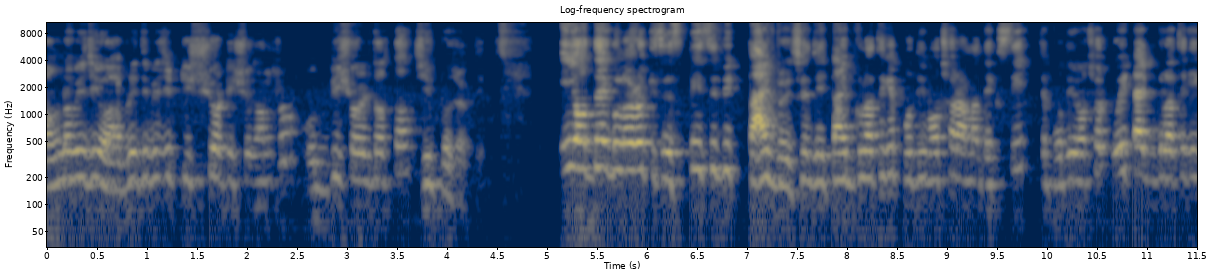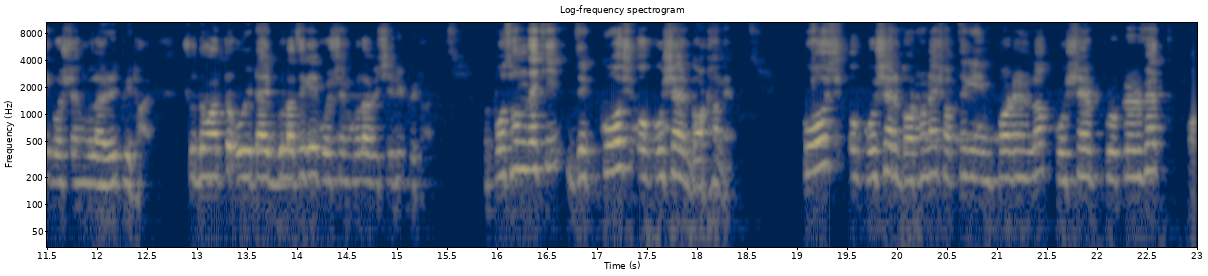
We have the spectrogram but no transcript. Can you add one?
নগ্নবীজি ও আবৃতিবীজি টিস্যু ও টিস্যুতন্ত্র, উদ্ভিদ শরীরতত্ত্ব জীব প্রযুক্তি এই অধ্যায়গুলোরও কিছু স্পেসিফিক টাইপ রয়েছে, যে টাইপগুলো থেকে প্রতি বছর আমরা দেখছি যে প্রতি বছর ওই টাইপগুলো থেকেই কোশ্চেনগুলো রিপিট হয়। শুধুমাত্র ওই টাইপগুলো থেকেই কোশ্চেনগুলো বেশি রিপিট হয়। প্রথম দেখি যে কোষ ও কোষের গঠনে। কোষ ও কোষের গঠনে সব থেকে ইম্পর্টেন্ট হলো কোষের প্রকারভেদ ও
